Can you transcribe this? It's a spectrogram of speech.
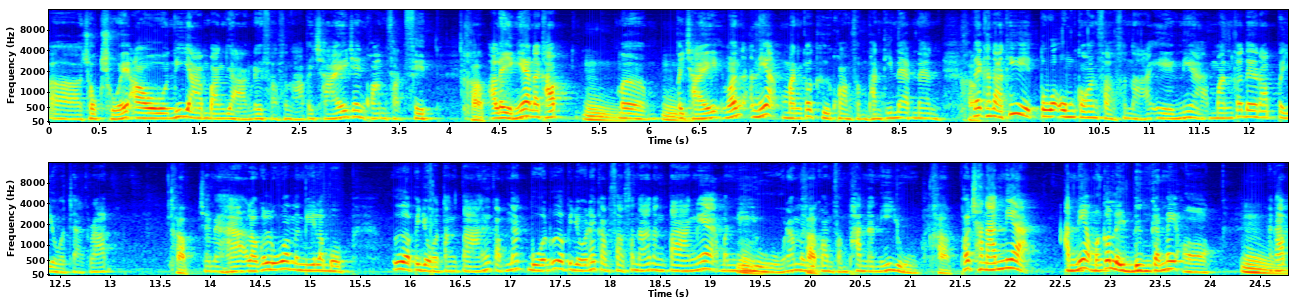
เอ่อฉกฉวยเอานิยามบางอย่างในศาสนาไปใช้ เช่นความศักดิ์สิทธิ์ครับอะไรอย่างเงี้ยนะครับอืมเอออมไปใช้เพราะฉะนั้นอันเนี้ยมันก็คือความสัมพันธ์ที่แนบแน่นครับในขณะที่ตัวองค์กรศาสนาเองเนี่ยมันก็ได้รับประโยชน์จากรัฐครับ ใช่ไหมฮะเราก็รู้ว่ามันมีระบบเอื้อประโยชน์ต่างๆ ให้กับนักบวชเอื้อประโยชน์ให้กับศาสนาต่างๆเนี่ยมันมีอืมอยู่นะมันครัมีบความสัมพันธ์อันนี้อยู่ครับเพราะฉะนั้นเนี่ยอันเนี้ยมันก็เลยดึงกันไม่ออกอืมนะครับ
